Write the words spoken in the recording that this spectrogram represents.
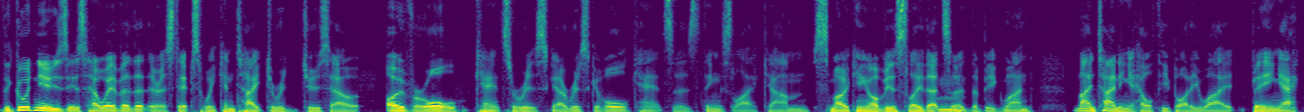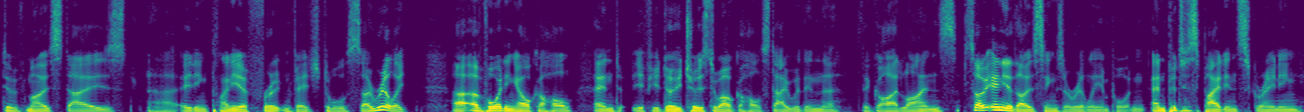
The good news is, however, that there are steps we can take to reduce our overall cancer risk, our risk of all cancers, things like um, smoking, obviously, that's mm. a, the big one. Maintaining a healthy body weight, being active most days, uh, eating plenty of fruit and vegetables. So, really, uh, avoiding alcohol. And if you do choose to alcohol, stay within the the guidelines. So, any of those things are really important and participate in screening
